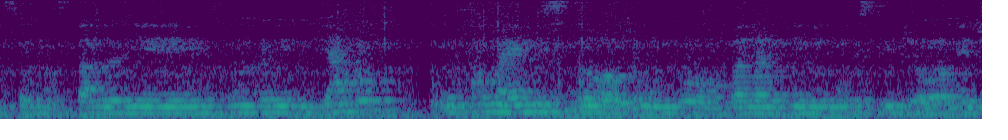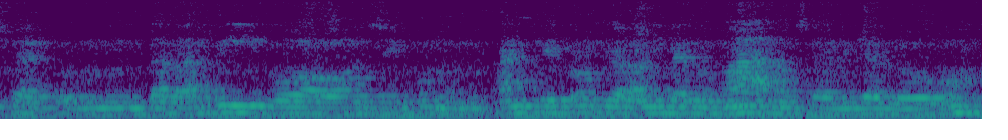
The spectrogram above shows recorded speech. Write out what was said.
insomma, standogli, standogli di fianco, come hai visto appunto Ballardini in questi giorni, cioè dall'arrivo a oggi, anche proprio a livello umano, cioè a livello...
